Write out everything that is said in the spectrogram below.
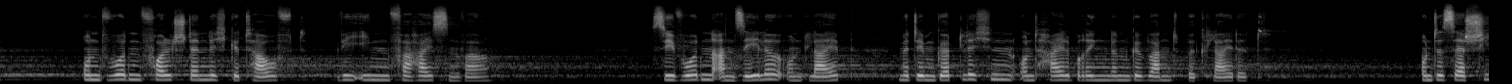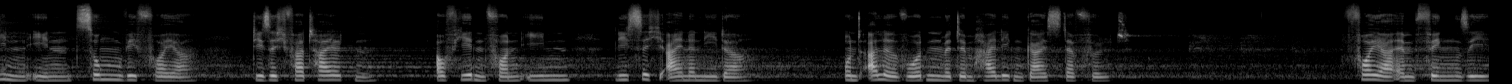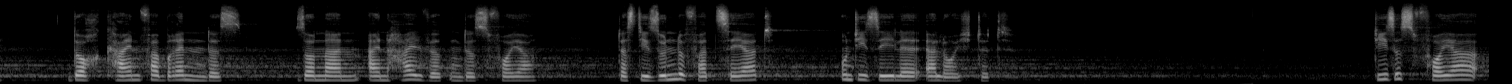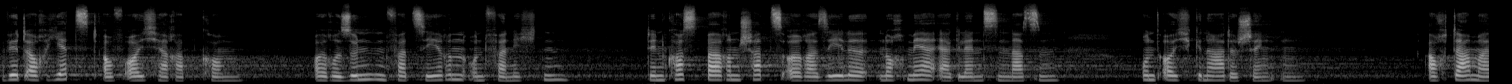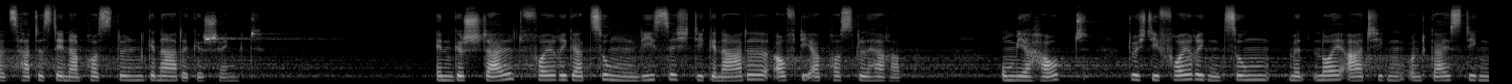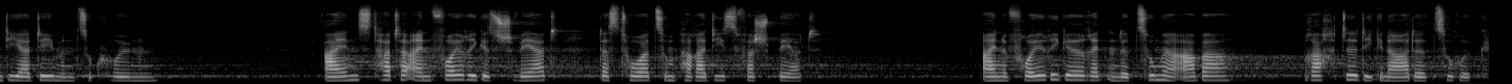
und wurden vollständig getauft, wie ihnen verheißen war. Sie wurden an Seele und Leib mit dem göttlichen und heilbringenden Gewand bekleidet. Und es erschienen ihnen Zungen wie Feuer, die sich verteilten, auf jeden von ihnen ließ sich eine nieder, und alle wurden mit dem Heiligen Geist erfüllt. Feuer empfingen sie, doch kein verbrennendes, sondern ein heilwirkendes Feuer, das die Sünde verzehrt und die Seele erleuchtet. Dieses Feuer wird auch jetzt auf euch herabkommen, eure Sünden verzehren und vernichten, den kostbaren Schatz eurer Seele noch mehr erglänzen lassen und euch Gnade schenken auch damals hat es den Aposteln Gnade geschenkt. In Gestalt feuriger Zungen ließ sich die Gnade auf die Apostel herab, um ihr Haupt durch die feurigen Zungen mit neuartigen und geistigen Diademen zu krönen. Einst hatte ein feuriges Schwert das Tor zum Paradies versperrt. Eine feurige, rettende Zunge aber brachte die Gnade zurück.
